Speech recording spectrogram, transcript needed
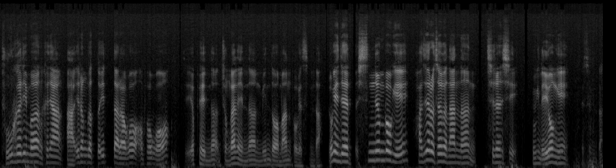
두 그림은 그냥 아 이런 것도 있다라고 보고 옆에 있는 중간에 있는 민도만 보겠습니다. 여기 이제 신윤복이 화제로 적어놨는 7연시 여기 내용이 있습니다.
